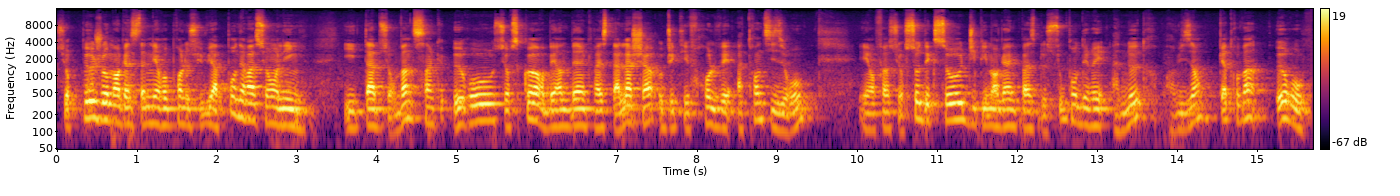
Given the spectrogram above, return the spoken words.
Sur Peugeot, Morgan Stanley reprend le suivi à pondération en ligne. Il table sur 25 euros. Sur Score, Bernberg reste à l'achat. Objectif relevé à 36 euros. Et enfin sur Sodexo, JP Morgan passe de sous-pondéré à neutre en visant 80 euros.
